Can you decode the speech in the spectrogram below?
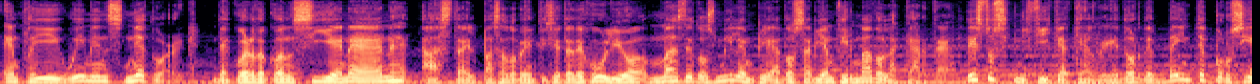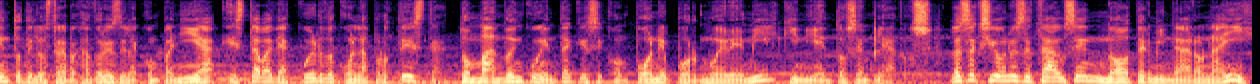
Employee Women's Network. De acuerdo con CNN, hasta el pasado 27 de julio, más de 2.000 empleados habían firmado la carta. Esto significa que alrededor de 20% de los trabajadores de la compañía estaba de acuerdo con la protesta, tomando en cuenta que se compone por 9.500 empleados. Las acciones de Thousand no terminaron ahí.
